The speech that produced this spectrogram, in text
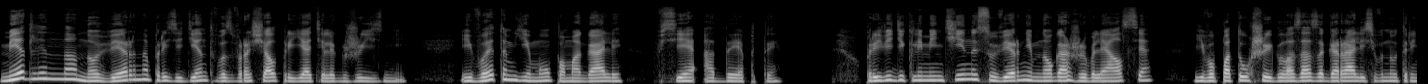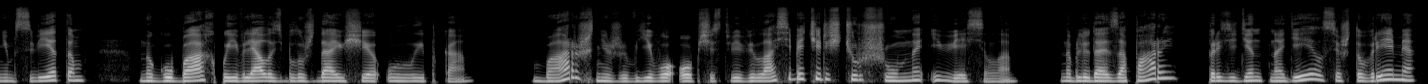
Медленно, но верно президент возвращал приятеля к жизни, и в этом ему помогали все адепты. При виде Клементины Сувер немного оживлялся, его потухшие глаза загорались внутренним светом, на губах появлялась блуждающая улыбка. Барышня же в его обществе вела себя чересчур шумно и весело. Наблюдая за парой, президент надеялся, что время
